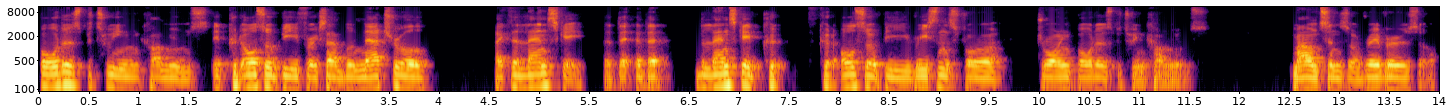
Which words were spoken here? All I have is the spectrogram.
borders between communes. It could also be, for example, natural, like the landscape. That that, that the landscape could could also be reasons for drawing borders between communes mountains or rivers or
